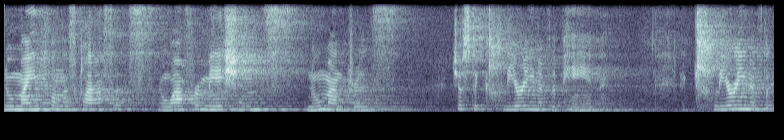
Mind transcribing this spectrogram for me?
no mindfulness classes, no affirmations, no mantras, just a clearing of the pain, a clearing of the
